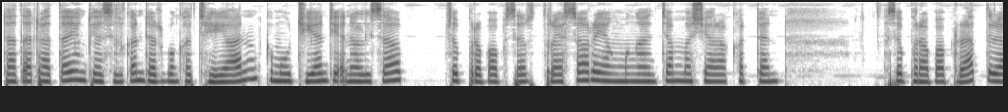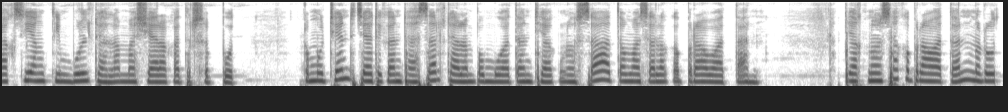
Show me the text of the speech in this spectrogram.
Data-data yang dihasilkan dari pengkajian kemudian dianalisa seberapa besar stresor yang mengancam masyarakat dan seberapa berat reaksi yang timbul dalam masyarakat tersebut. Kemudian dijadikan dasar dalam pembuatan diagnosa atau masalah keperawatan. Diagnosa keperawatan menurut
